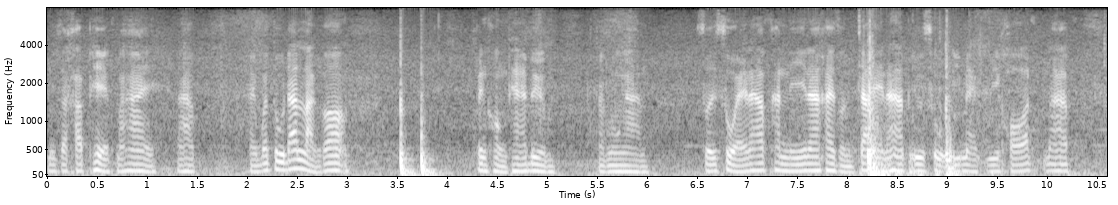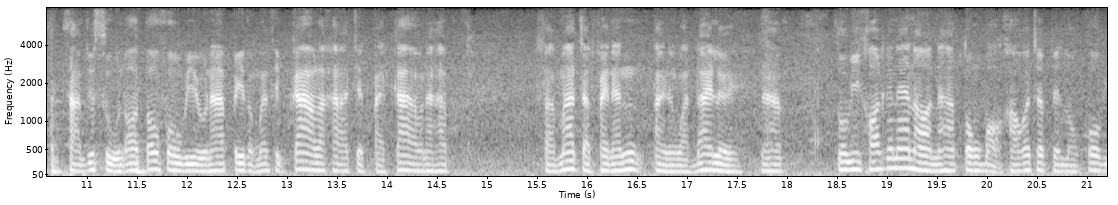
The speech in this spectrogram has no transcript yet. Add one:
มีสครับเพจมาให้นะครับแผงประตูด้านหลังก็เป็นของแท้เดิมจากโรงงาน สวยๆนะครับ คันนี้นะ ใครสนใจนะครับ i s u d m a x v c o s นะครับ 3.0 Auto 4 Wheel นะครับ ปี 2019 ราคา 789 นะครับ สามารถจัดไฟแนนซ์ต่างจังหวัดได้เลยนะครับ ตัว v c o s ก็แน่นอนนะครับ ตรงเบาะเขาก็จะเป็นโลโก้ v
